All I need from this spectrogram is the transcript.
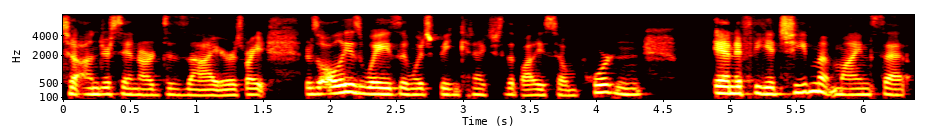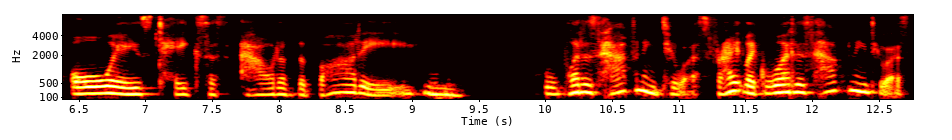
to understand our desires right? There's all these ways in which being connected to the body is so important. And if the achievement mindset always takes us out of the body mm what is happening to us, right? Like, what is happening to us?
